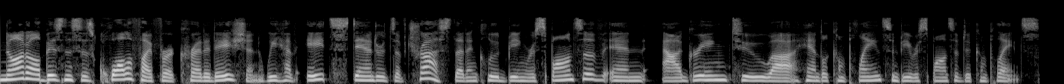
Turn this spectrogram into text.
Not all businesses qualify for accreditation. We have eight standards of trust that include being responsive and agreeing to uh, handle complaints and be responsive to complaints.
